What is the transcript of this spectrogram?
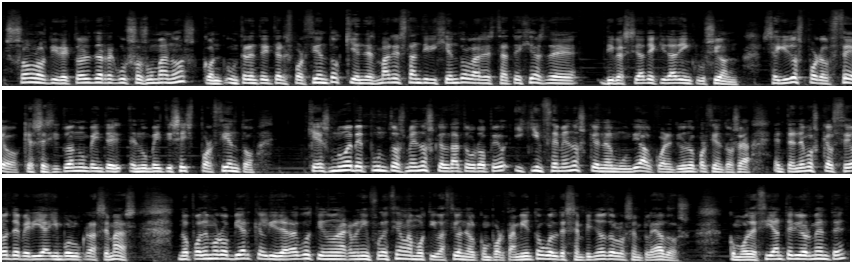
son los directores de recursos humanos, con un 33%, quienes más están dirigiendo las estrategias de diversidad, equidad e inclusión, seguidos por el CEO, que se sitúa en un, 20, en un 26%, que es nueve puntos menos que el dato europeo y 15 menos que en el mundial, 41%. O sea, entendemos que el CEO debería involucrarse más. No podemos obviar que el liderazgo tiene una gran influencia en la motivación, el comportamiento o el desempeño de los empleados. Como decía anteriormente,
